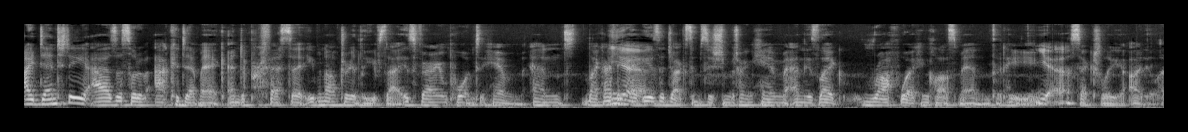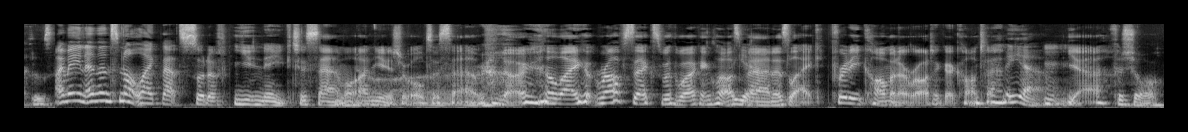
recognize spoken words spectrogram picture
identity as a sort of academic and a professor, even after he leaves that, is very important to him. And like I think Yeah. there is a juxtaposition between him and these like rough working class men that he Yeah. sexually idolizes. I mean, and it's not like that's sort of unique to Sam or unusual to Sam. No. like, rough sex with working class Yeah. man is like pretty common erotica content. Yeah, Yeah. for sure.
